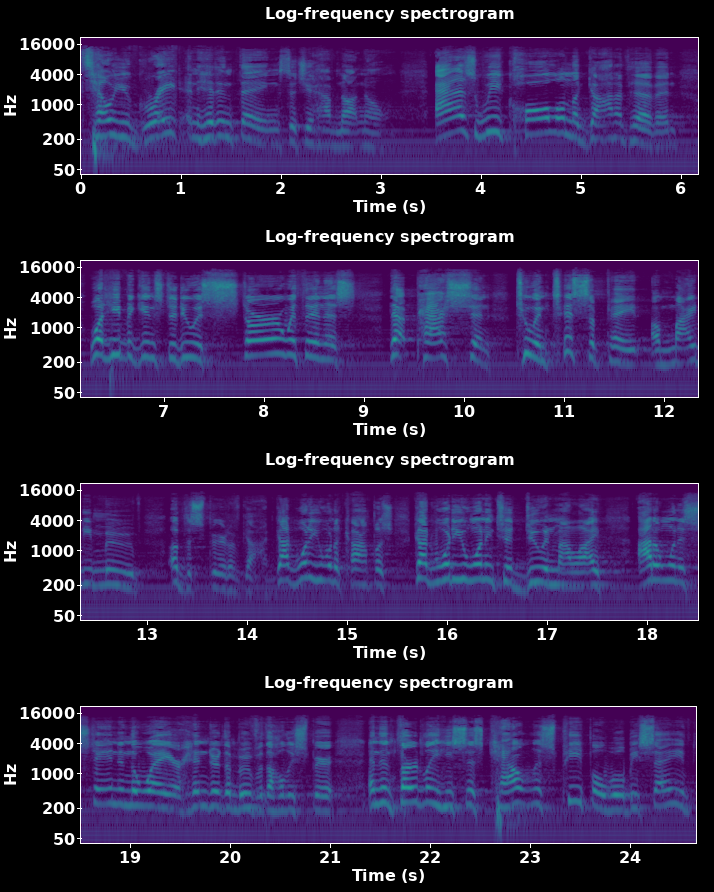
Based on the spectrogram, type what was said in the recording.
tell you great and hidden things that you have not known as we call on the God of heaven, what he begins to do is stir within us that passion to anticipate a mighty move of the Spirit of God. God, what do you want to accomplish? God, what are you wanting to do in my life? I don't want to stand in the way or hinder the move of the Holy Spirit. And then, thirdly, he says, countless people will be saved.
